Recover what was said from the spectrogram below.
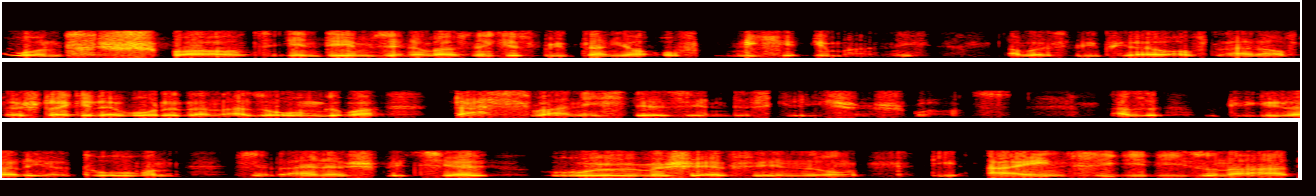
Und Sport in dem Sinne war es nicht. Es blieb dann ja oft nicht immer, nicht? Aber es blieb ja einer auf der Strecke. Der wurde dann also umgebracht. Das war nicht der Sinn des griechischen Sports. Also die Gladiatoren sind eine speziell römische Erfindung, die einzige, die so eine Art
